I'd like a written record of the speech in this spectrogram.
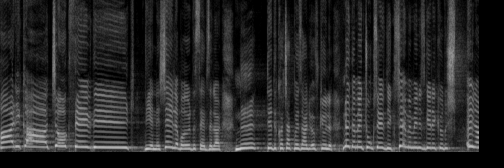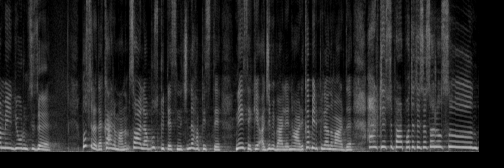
Harika çok sevdik diye neşeyle bağırdı sebzeler. Ne dedi kaçak bezelye öfkeyle. Ne demek çok sevdik sevmemeniz gerekiyordu. Şşt, eğlenmeyin diyorum size. Bu sırada kahramanımız hala buz kütlesinin içinde hapisti. Neyse ki acı biberlerin harika bir planı vardı. Herkes süper patatese sarılsın.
